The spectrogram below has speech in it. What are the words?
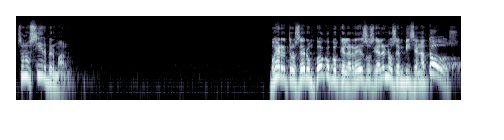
Eso no sirve, hermano. Voy a retroceder un poco porque las redes sociales nos envician a todos.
